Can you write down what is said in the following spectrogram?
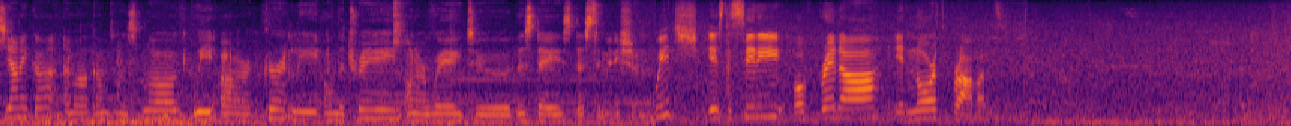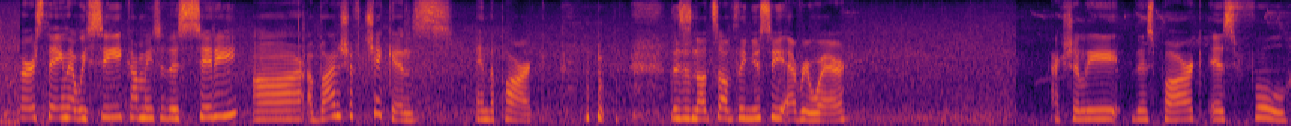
Is Janika and welcome to this vlog. We are currently on the train on our way to this day's destination. which is the city of Breda in North Brabant. First thing that we see coming to this city are a bunch of chickens in the park. this is not something you see everywhere. Actually, this park is full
